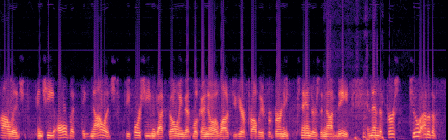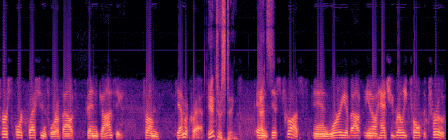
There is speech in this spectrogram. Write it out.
college, and she all but acknowledged before she even got going that, look, I know a lot of you here probably are for Bernie Sanders and not me. and then the first two out of the first four questions were about Benghazi from Democrats Interesting. and That's- distrust and worry about, you know, had she really told the truth.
